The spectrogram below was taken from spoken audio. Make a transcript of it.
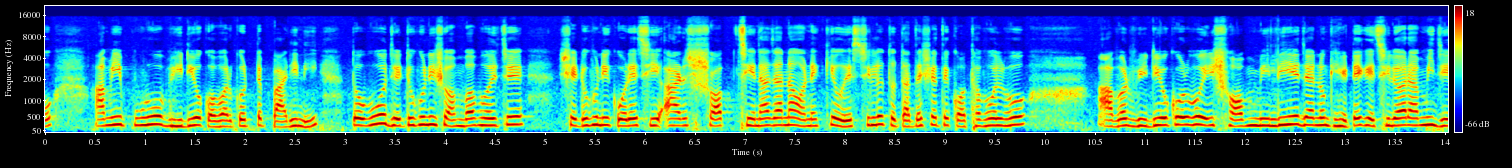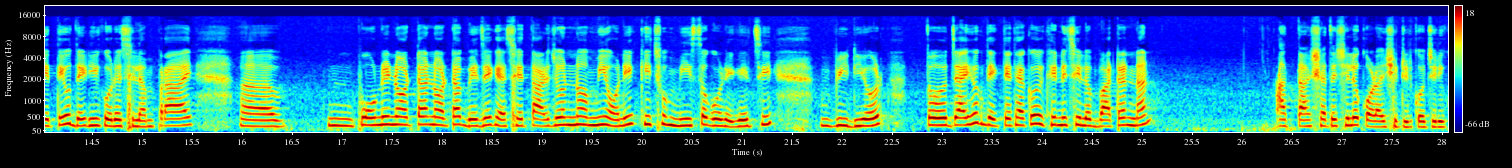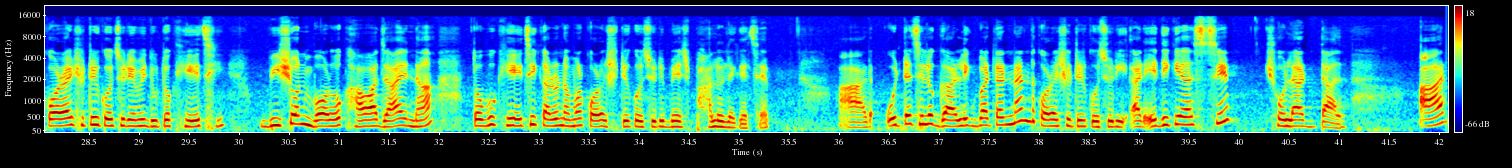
আমি পুরো ভিডিও কভার করতে পারিনি। তবুও যেটুকুনি সম্ভব হয়েছে সেটুকুনি করেছি। আর সব চেনা জানা অনেক কেউ এসেছিল, তো তাদের সাথে কথা বলব। আবার ভিডিও করব, এই সব মিলিয়ে যেন ঘেটে গেছিল। আর আমি যেতেও দেরি করেছিলাম। প্রায় পৌনে নটা নটা বেজে গেছে। তার জন্য আমি অনেক কিছু মিসও করে গেছি ভিডিওর তো যাই হোক, দেখতে থাকো, এখানে ছিল বাটার নান আর তার সাথে ছিল কড়াইশুটির কচুরি। কড়াইশুটির কচুরি আমি দুটো খেয়েছি। ভীষণ বড়, খাওয়া যায় না। তবু খেয়েছি কারণ আমার কড়াইশুটির কচুরি বেশ ভালো লেগেছে। আর ওইটা ছিল গার্লিক বাটার নান, কড়াইশুটির কচুরি। আর এদিকে আসছে ছোলার ডাল। আর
